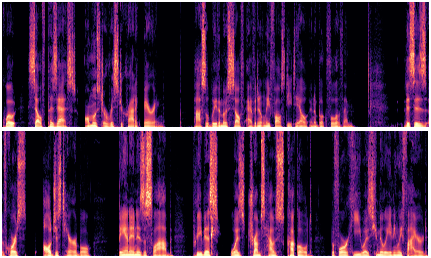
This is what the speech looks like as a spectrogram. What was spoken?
quote, self possessed, almost aristocratic bearing, possibly the most self evidently false detail in a book full of them. This is, of course, all just terrible. Bannon is a slob. Priebus was Trump's house cuckold before he was humiliatingly fired.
